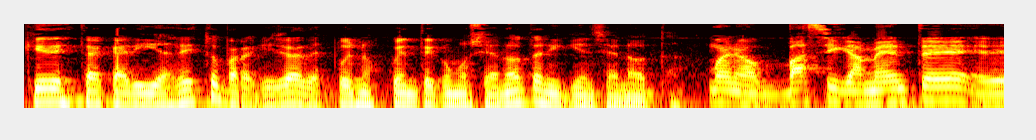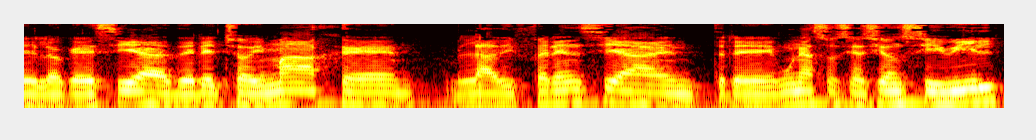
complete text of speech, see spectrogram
¿qué destacarías de esto para que ya después nos cuente cómo se anotan y quién se anota? Bueno, básicamente eh, lo que decía, derecho de imagen, la diferencia entre una asociación civil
